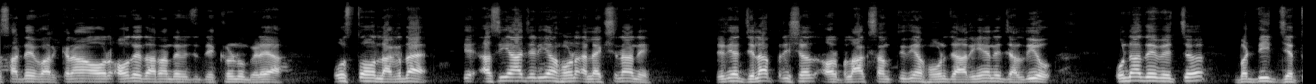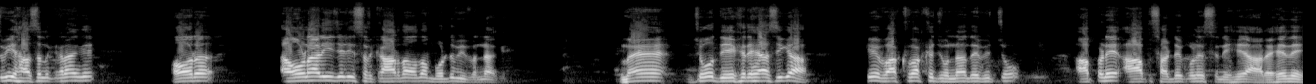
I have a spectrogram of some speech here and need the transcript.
ਸਾਡੇ ਵਰਕਰਾਂ ਔਰ ਅਹੁਦੇਦਾਰਾਂ ਦੇ ਵਿੱਚ ਦੇਖਣ ਨੂੰ ਮਿਲਿਆ, ਉਸ ਤੋਂ ਲੱਗਦਾ ਕਿ ਅਸੀਂ ਆ ਜਿਹੜੀਆਂ ਹੁਣ ਇਲੈਕਸ਼ਨਾਂ ਨੇ, ਜਿਹੜੀਆਂ ਜ਼ਿਲ੍ਹਾ ਪਰਿਸ਼ਦ ਔਰ ਬਲਾਕ ਸੰਮਤੀ ਦੀਆਂ ਹੋਣ ਜਾ ਰਹੀਆਂ ਨੇ ਜਲਦੀ ਹੋ ਉਹਨਾਂ ਦੇ ਵਿੱਚ ਵੱਡੀ ਜਿੱਤ ਵੀ ਹਾਸਲ ਕਰਾਂਗੇ ਔਰ ਆਉਣ ਵਾਲੀ ਜਿਹੜੀ ਸਰਕਾਰ ਦਾ ਉਹਦਾ ਮੁੱਢ ਵੀ ਬੰਨਾਂਗੇ। ਮੈਂ ਜੋ ਦੇਖ ਰਿਹਾ ਸੀਗਾ ਕਿ ਵੱਖ-ਵੱਖ ਜ਼ੋਨਾਂ ਦੇ ਵਿੱਚੋਂ ਆਪਣੇ ਆਪ ਸਾਡੇ ਕੋਲੇ ਸੁਨੇਹੇ ਆ ਰਹੇ ਨੇ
